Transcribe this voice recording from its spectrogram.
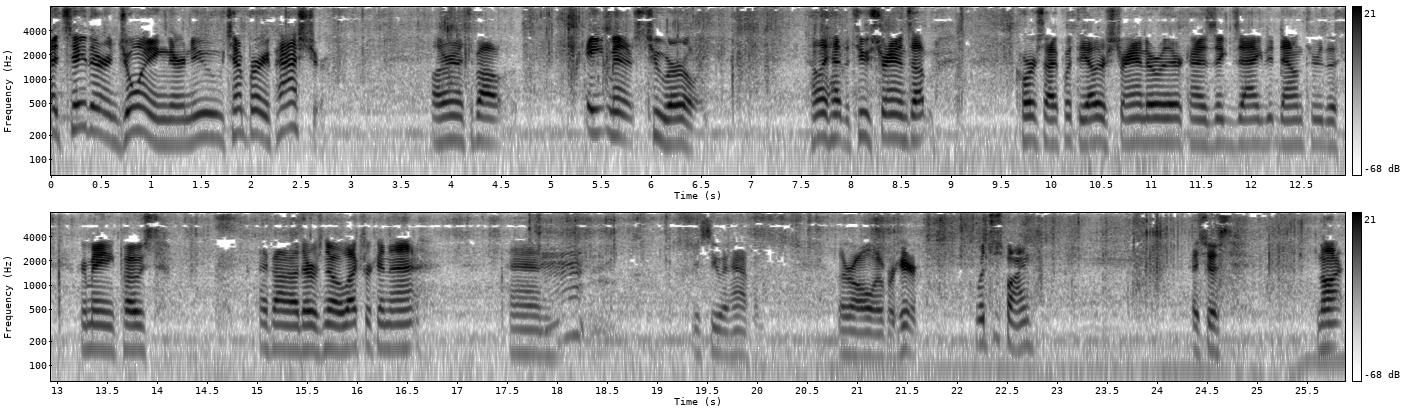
I'd say they're enjoying their new temporary pasture. I learned it's about eight minutes too early. I only had the two strands up. Of course, I put the other strand over there, kind of zigzagged it down through the remaining post. I found out there was no electric in that. And you see what happened. They're all over here, which is fine. It's just not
